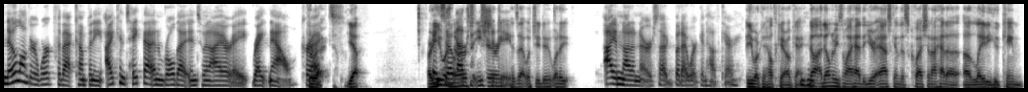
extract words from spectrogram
no longer work for that company. I can take that and roll that into an IRA right now. Correct. correct. Yep. Are and you so a nurse, Sherry? Is that what you do? What are you? I am not a nurse, but I work in healthcare. You work in healthcare, okay? Mm-hmm. No, the only reason why I had that you're asking this question, I had a, a lady who came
